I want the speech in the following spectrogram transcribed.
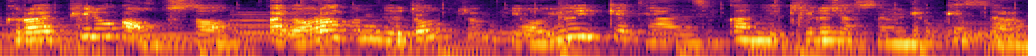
그럴 필요가 없어. 그러니까 여러분들도 좀 여유 있게 대하는 습관을 기르셨으면 좋겠어요.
